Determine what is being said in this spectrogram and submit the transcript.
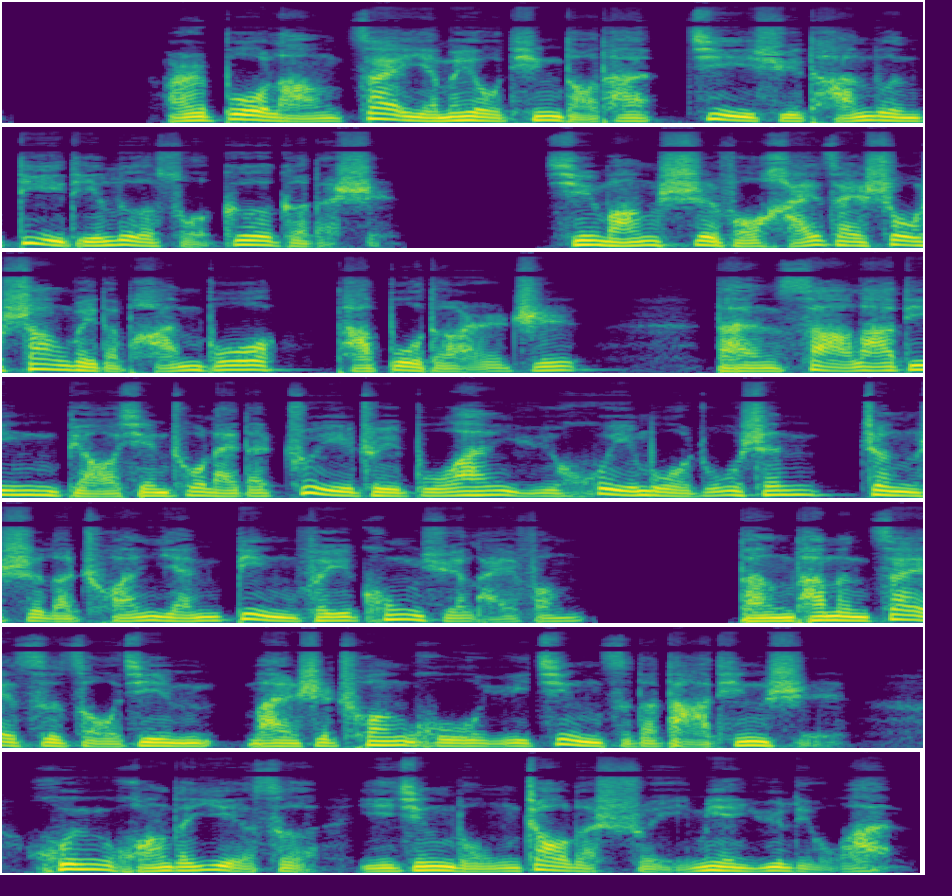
而布朗再也没有听到他继续谈论弟弟勒索哥哥的事。亲王是否还在受上位的盘剥，他不得而知。但萨拉丁表现出来的惴惴不安与讳莫如深，证实了传言并非空穴来风。等他们再次走进满是窗户与镜子的大厅时，昏黄的夜色已经笼罩了水面与柳岸。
